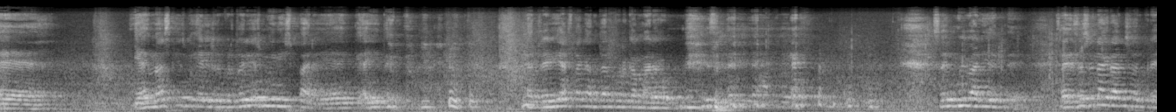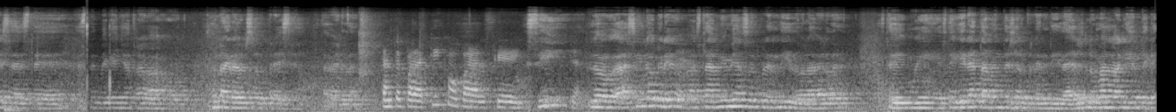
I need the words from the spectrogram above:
eh, y además que el repertorio es muy dispar, ¿eh? Ahí te, me atreví hasta a cantar por camarón. Soy muy valiente. O sea, eso es una gran sorpresa, este, este pequeño trabajo. Es una gran sorpresa, la verdad. Tanto para ti como para los que... Sí, lo, así lo creo. Hasta a mí me ha sorprendido, la verdad. Estoy, muy, estoy gratamente sorprendida. Es lo más valiente que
